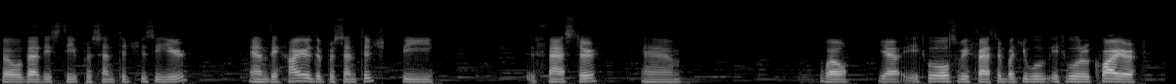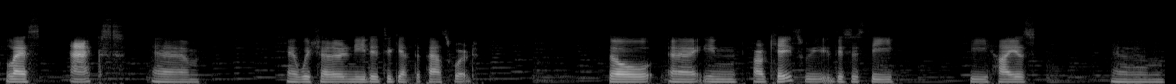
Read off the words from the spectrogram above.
So that is the percentage you see here, and the higher the percentage, the faster. Um, well, yeah, it will also be faster, but you will it will require less ACKs. Um, which are needed to get the password. So uh, in our case, we this is the the highest um,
